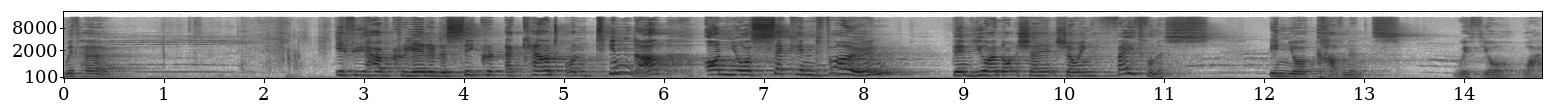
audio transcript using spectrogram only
with her. If you have created a secret account on Tinder on your second phone, then you are not showing faithfulness in your covenants with your wife.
